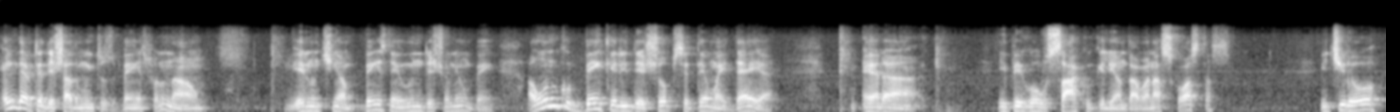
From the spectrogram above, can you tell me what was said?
Ele deve ter deixado muitos bens. Falou, não. Ele não tinha bens nenhum, não deixou nenhum bem. O único bem que ele deixou, para você ter uma ideia, era. E pegou o saco que ele andava nas costas e tirou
